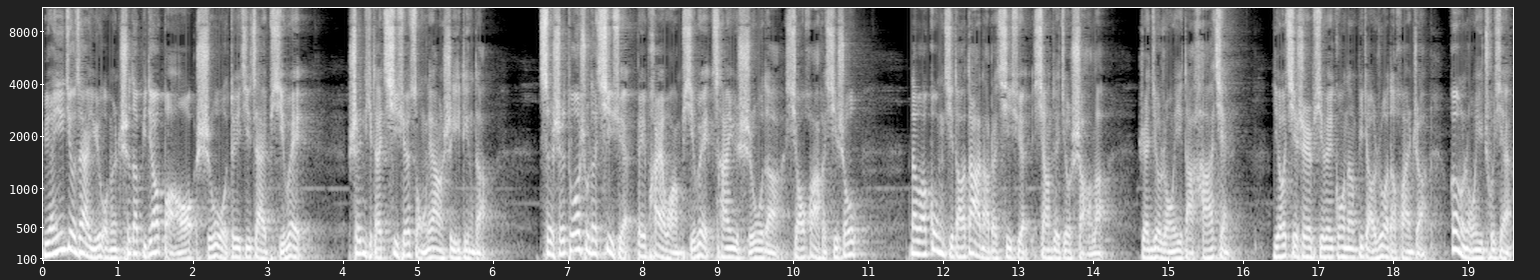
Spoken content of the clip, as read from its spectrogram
原因就在于我们吃的比较饱，食物堆积在脾胃，身体的气血总量是一定的。此时多数的气血被派往脾胃参与食物的消化和吸收，那么供给到大脑的气血相对就少了，人就容易打哈欠。尤其是脾胃功能比较弱的患者，更容易出现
